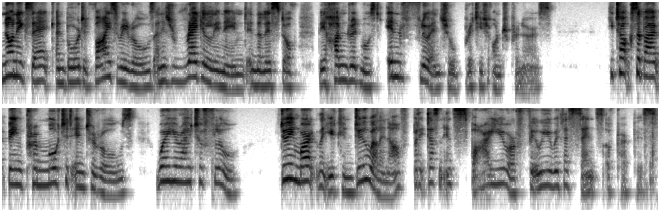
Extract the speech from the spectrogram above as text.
non exec and board advisory roles, and is regularly named in the list of the 100 most influential British entrepreneurs. He talks about being promoted into roles where you're out of flow, doing work that you can do well enough, but it doesn't inspire you or fill you with a sense of purpose.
